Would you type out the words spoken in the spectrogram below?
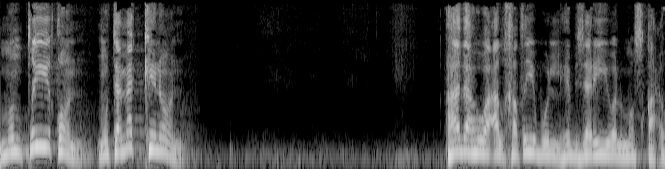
منطيق متمكن. هذا هو الخطيب الهبزري المصقع.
